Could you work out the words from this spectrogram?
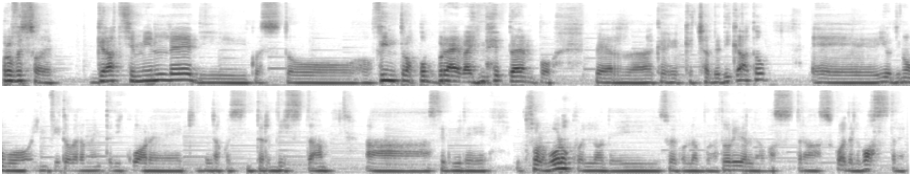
Professore, grazie mille di questo fin troppo breve, ahimè, tempo per, che, che ci ha dedicato E io di nuovo invito veramente di cuore chi vedrà questa intervista a seguire il suo lavoro, quello dei suoi collaboratori, della vostra scuola, delle vostre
